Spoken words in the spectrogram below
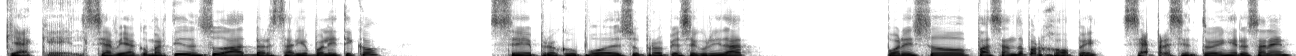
que aquel se había convertido en su adversario político, se preocupó de su propia seguridad. Por eso, pasando por Jope, se presentó en Jerusalén.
